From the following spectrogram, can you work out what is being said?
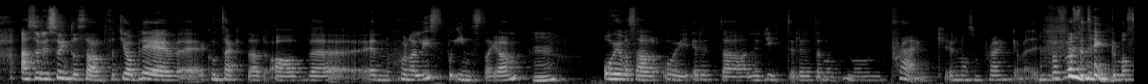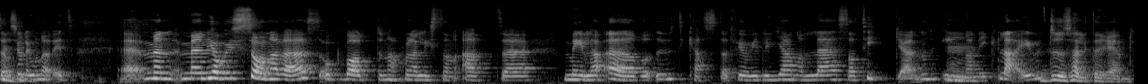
Alltså det är så intressant för att jag blev eh, kontaktad av eh, en journalist på Instagram. Mm. Och jag var så här: oj, är detta legit eller är detta någon, någon prank? Är det någon som prankar mig? Varför, varför tänker man så? Så jävla onödigt. Eh, Men, men jag var ju så nervös och bad den här journalisten att eh, mejla över utkastet för jag ville gärna läsa artikeln innan Mm. jag gick live. Du är så lite rädd.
